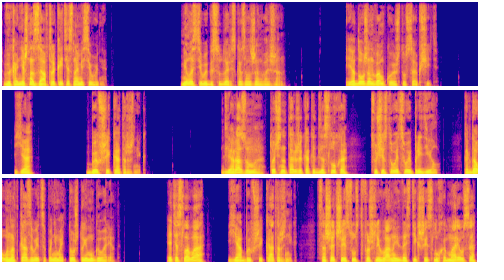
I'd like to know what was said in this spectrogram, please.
вы, конечно, завтракаете с нами сегодня. Милостивый государь, сказал Жан Вальжан. Я должен вам кое-что сообщить. Я бывший каторжник. Для разума, точно так же, как и для слуха, существует свой предел, когда он отказывается понимать то, что ему говорят. Эти слова «я бывший каторжник», сошедшие с уст Фашливана и достигшие слуха Мариуса,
